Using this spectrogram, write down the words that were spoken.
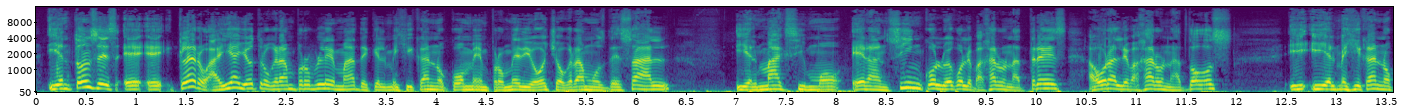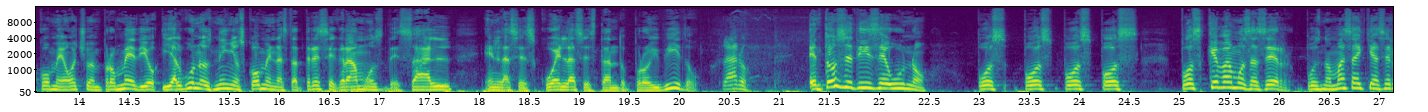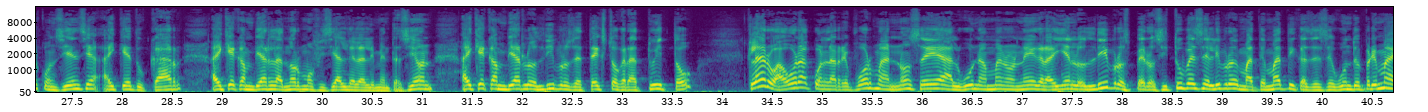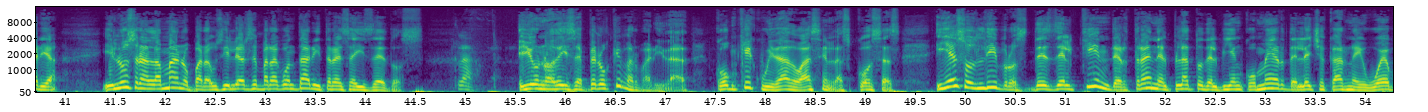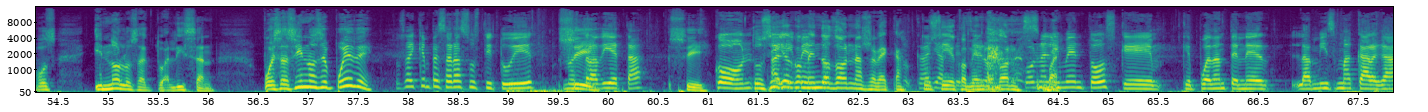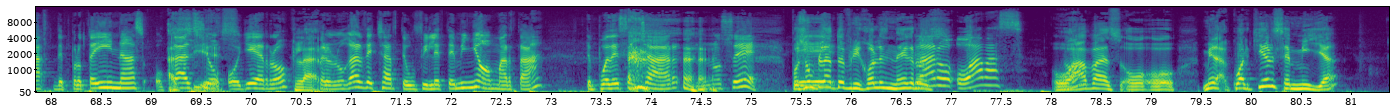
Y entonces, eh, eh, claro, ahí hay otro gran problema de que el mexicano come en promedio 8 gramos de sal y el máximo eran 5, luego le bajaron a 3, ahora le bajaron a 2 y, y el mexicano come 8 en promedio y algunos niños comen hasta 13 gramos de sal en las escuelas estando prohibido. Claro. Entonces dice uno, pues, pues, pues, pues, pues, ¿qué vamos a hacer? Pues nomás hay que hacer conciencia, hay que educar, hay que cambiar la norma oficial de la alimentación, hay que cambiar los libros de texto gratuito. Claro, ahora con la reforma no sé alguna mano negra ahí en los libros, pero si tú ves el libro de matemáticas de segundo y primaria, ilustran la mano para auxiliarse para contar y trae seis dedos. Claro. Y uno dice, pero qué barbaridad, con qué cuidado hacen las cosas. Y esos libros, desde el kinder, traen el plato del bien comer, de leche, carne y huevos, y no los actualizan. Pues así no se puede. Entonces hay que empezar a sustituir Sí. nuestra dieta Sí. con Tú sigue comiendo donas, Rebeca. No, Tú sigue comiendo donas. Con Bueno. alimentos que, que puedan tener la misma carga de proteínas o calcio o hierro. Claro. Pero en lugar de echarte un filete miñón, Marta, te puedes echar, no sé. Pues un eh, plato de frijoles negros. Claro, o habas. O ¿no? habas, o, o- Mira, cualquier semilla,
